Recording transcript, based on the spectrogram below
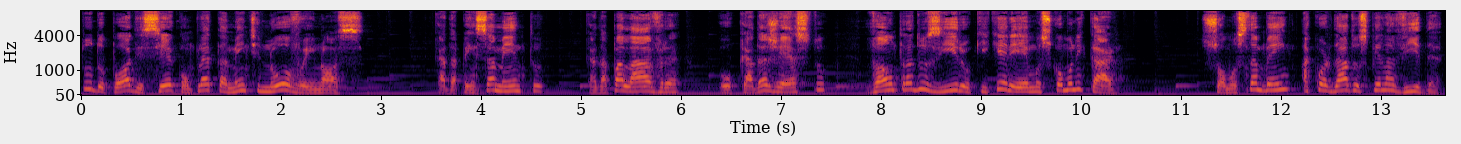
tudo pode ser completamente novo em nós. Cada pensamento, cada palavra ou cada gesto vão traduzir o que queremos comunicar. Somos também acordados pela vida.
